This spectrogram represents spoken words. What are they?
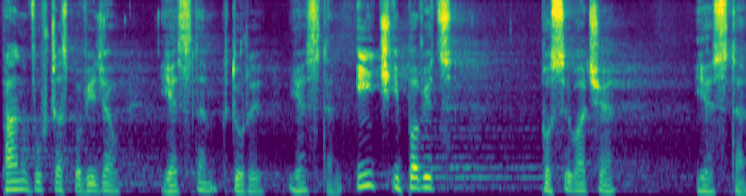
Pan wówczas powiedział: Jestem, który jestem. Idź i powiedz: Posyła cię, jestem.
